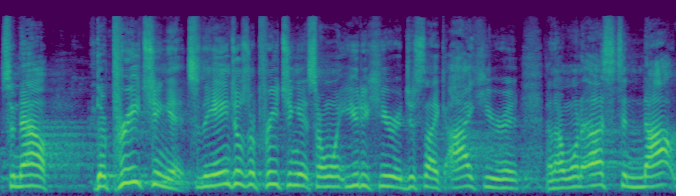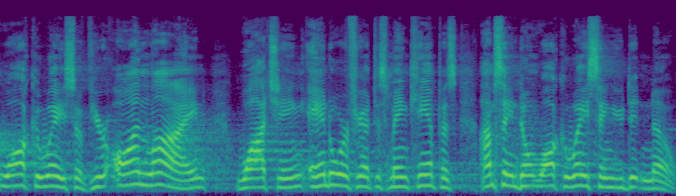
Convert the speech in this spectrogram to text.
So now they're preaching it. So the angels are preaching it. So I want you to hear it just like I hear it. And I want us to not walk away. So if you're online watching and or if you're at this main campus, I'm saying don't walk away saying you didn't know.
